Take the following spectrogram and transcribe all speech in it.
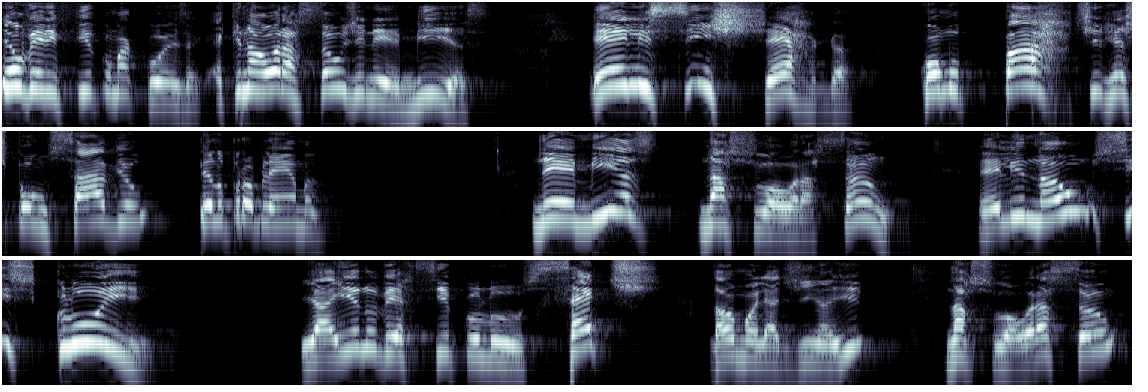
eu verifico uma coisa: é que na oração de Neemias, ele se enxerga como parte responsável pelo problema. Neemias, na sua oração, ele não se exclui e aí no versículo 7, dá uma olhadinha aí, na sua oração,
